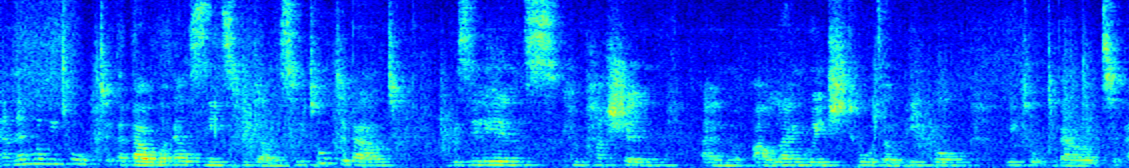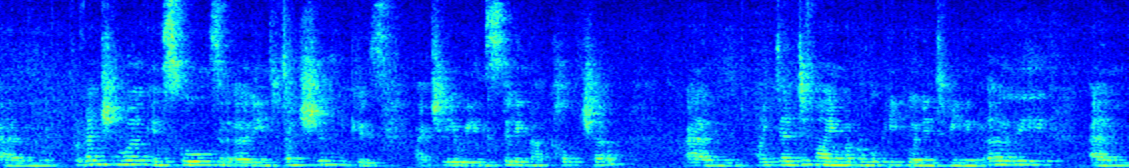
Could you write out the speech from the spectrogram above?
And then when we talked about what else needs to be done, so we talked about resilience, compassion, um, our language towards other people. We talked about um, prevention work in schools and early intervention because actually are we instilling that culture? Um, identifying vulnerable people and intervening early, um,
